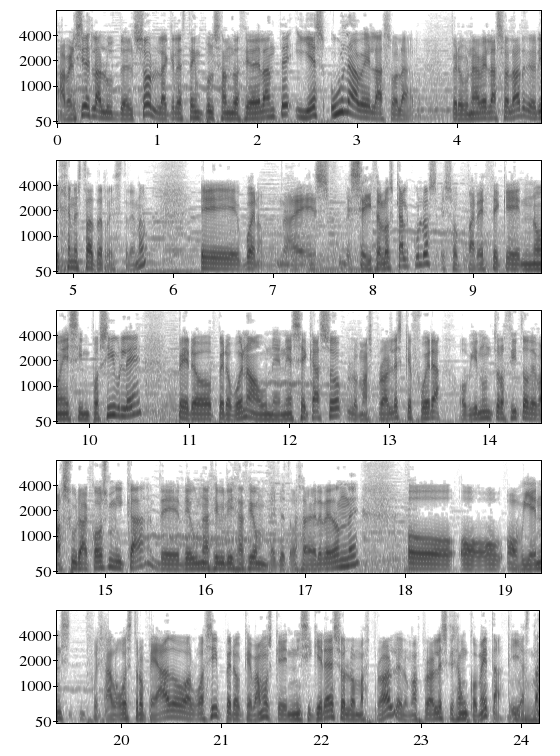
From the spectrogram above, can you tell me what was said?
a ver si es la luz del sol la que la está impulsando hacia adelante y es una vela solar, pero una vela solar de origen extraterrestre, ¿no? Eh, bueno, se hizo los cálculos, eso parece que no es imposible, pero, pero bueno, aún en ese caso, lo más probable es que fuera o bien un trocito de basura cósmica de, de una civilización, vete a saber de dónde, o, o- o bien pues algo estropeado o algo así, pero que vamos, que ni siquiera eso es lo más probable, lo más probable es que sea un cometa y ya está.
